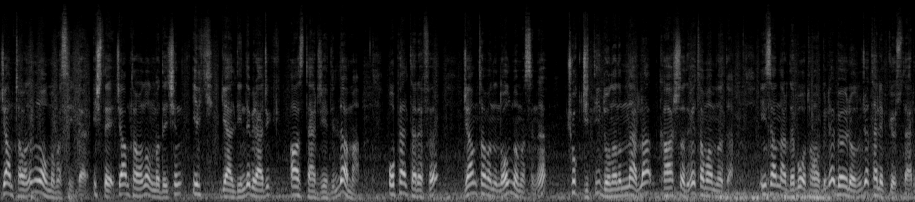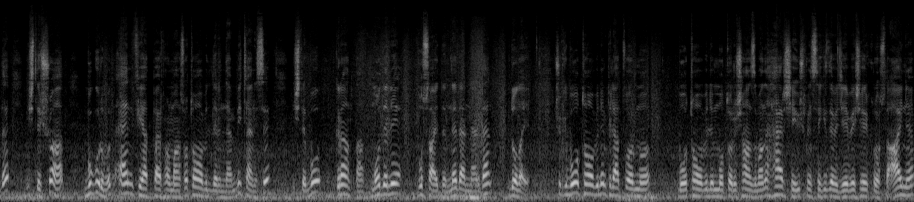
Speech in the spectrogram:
cam tavanının olmamasıydı. İşte cam tavan olmadığı için ilk geldiğinde birazcık az tercih edildi ama Opel tarafı cam tavanın olmamasını çok ciddi donanımlarla karşıladı ve tamamladı. İnsanlar da bu otomobile böyle olunca talep gösterdi. İşte şu an bu grubun en fiyat performans otomobillerinden bir tanesi işte bu Grandland modeli bu saydığım nedenlerden dolayı. Çünkü bu otomobilin platformu, bu otomobilin motoru, şanzımanı her şey 3008'de ve C5 Aircross'ta aynı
